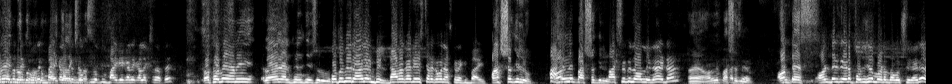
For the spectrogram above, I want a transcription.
অনেক নতুন নতুন বাইক কালেকশন আছে। নতুন বাইক এখানে কালেকশন আছে। প্রথমে আমি রয়্যাল এনফিল্ড দিয়ে শুরু করি। প্রথমে রয়্যাল এনফিল্ড স্টার আজকে নাকি ভাই পাঁচশো কিলো অনলি পাঁচশো কিলো। পাঁচশো কিলো অনলি না এটা? হ্যাঁ অনলি পাঁচশো কিলো। অনটেস অনটেক এটা পজিশন মডেল অবশ্যই তাই না?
